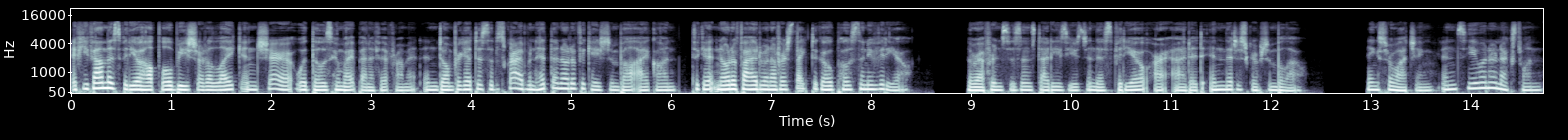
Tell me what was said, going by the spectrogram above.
If you found this video helpful, be sure to like and share it with those who might benefit from it. And don't forget to subscribe and hit the notification bell icon to get notified whenever Psych2Go posts a new video. The references and studies used in this video are added in the description below. Thanks for watching and see you in our next one.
